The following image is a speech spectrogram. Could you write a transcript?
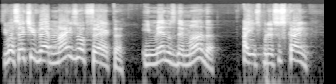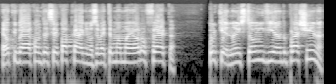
Se você tiver mais oferta e menos demanda, aí os preços caem. É o que vai acontecer com a carne. Você vai ter uma maior oferta. Por quê? Não estão enviando para a China.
